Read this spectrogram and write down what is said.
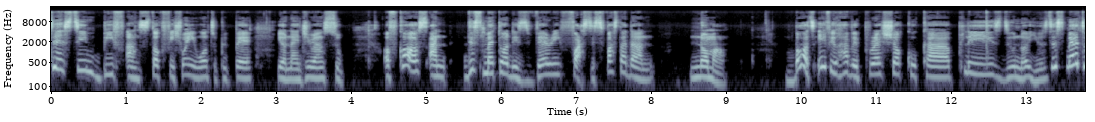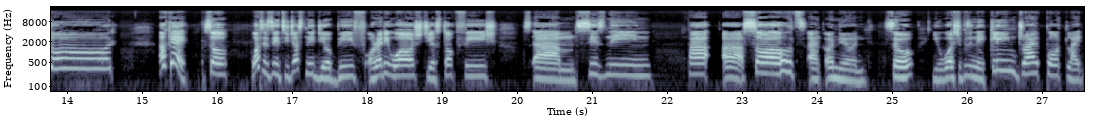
tasting beef and stockfish when you want to prepare your Nigerian soup. Of course, and this method is very fast. It's faster than normal. But if you have a pressure cooker, please do not use this method. Okay, so what is it? You just need your beef already washed, your stockfish, um, seasoning, pa- uh, salt, and onion. So you wash, you put in a clean, dry pot like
